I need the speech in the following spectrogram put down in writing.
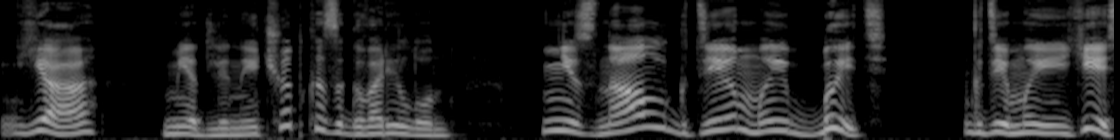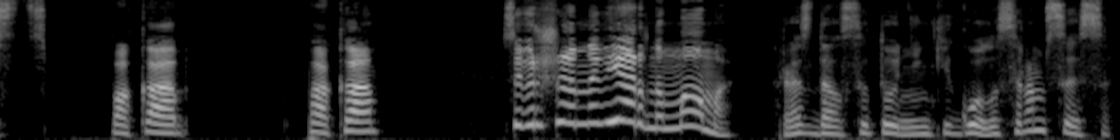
«Я...» — медленно и четко заговорил он не знал, где мы быть, где мы есть, пока... пока...» «Совершенно верно, мама!» — раздался тоненький голос Рамсеса.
